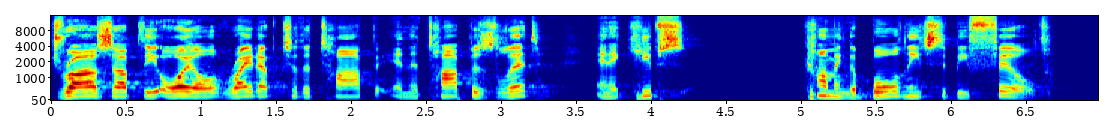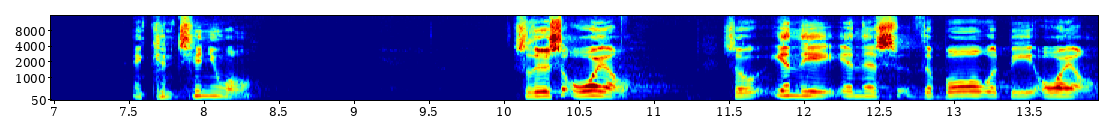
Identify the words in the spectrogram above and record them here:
draws up the oil right up to the top, and the top is lit, and it keeps coming. The bowl needs to be filled and continual. So there's oil. So in the in this the bowl would be oil.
